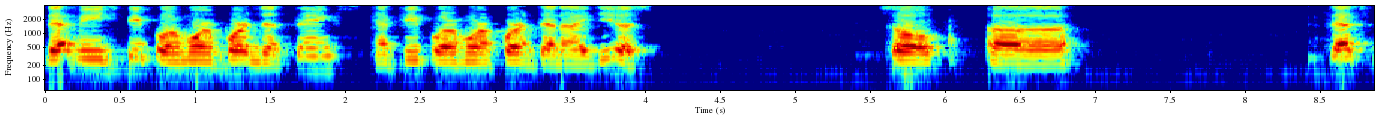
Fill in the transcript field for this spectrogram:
that means people are more important than things and people are more important than ideas. So, uh, that's,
